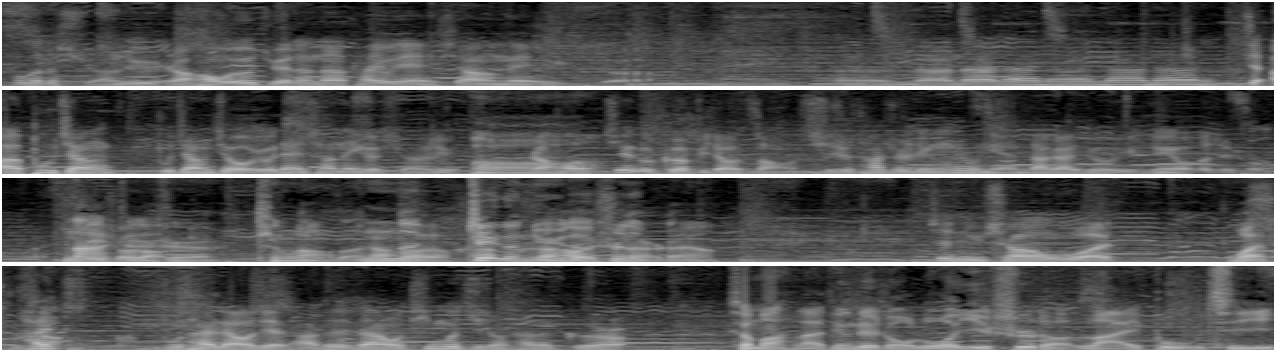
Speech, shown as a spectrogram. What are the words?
副歌的旋律，然后我又觉得呢，它有点像那个嗯，那那那那那将啊不将不将就，有点像那个旋律。啊，然后这个歌比较早，其实它是零六年大概就已经有了这首歌。那这是挺老的。嗯，那这个女的是哪儿的呀？这女生我我也不知道。不太了解他，对，但是我听过几首他的歌。行吧，来听这首罗艺师的《来不及》。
